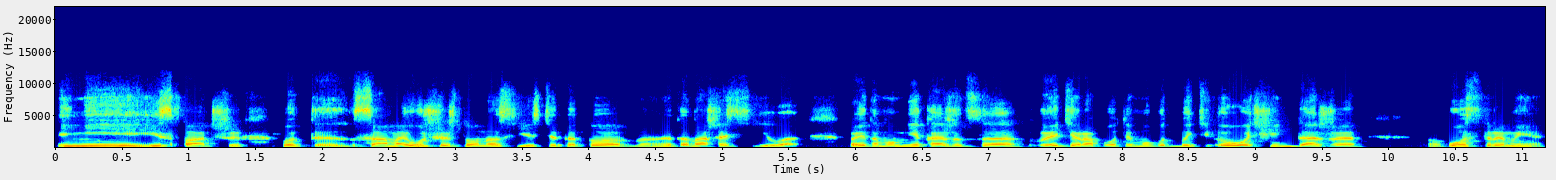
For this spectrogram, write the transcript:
не из падших. Вот э, самое лучшее, что у нас есть, это, то, это наша сила. Поэтому, мне кажется, эти работы могут быть очень даже острыми,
